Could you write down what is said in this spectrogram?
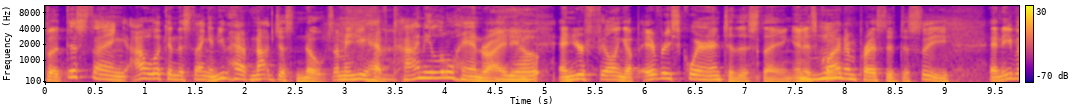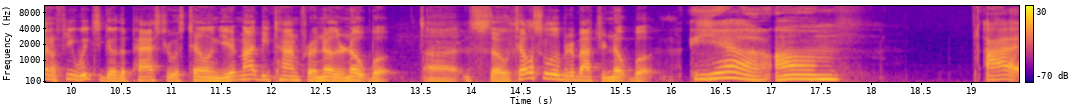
but this thing, I look in this thing, and you have not just notes. I mean, you have tiny little handwriting, Yep. and you're filling up every square inch of this thing, and it's Mm-hmm. quite impressive to see. And even a few weeks ago, the pastor was telling you it might be time for another notebook. Uh, so, tell us a little bit about your notebook. Yeah. Um I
